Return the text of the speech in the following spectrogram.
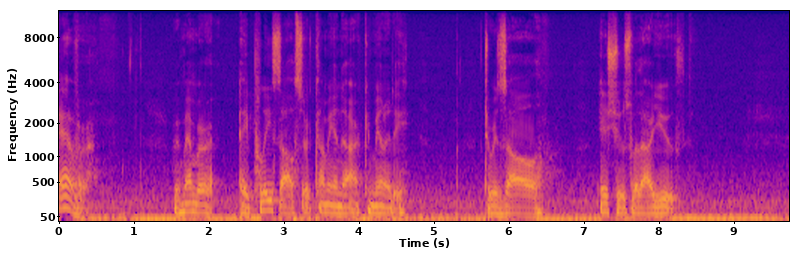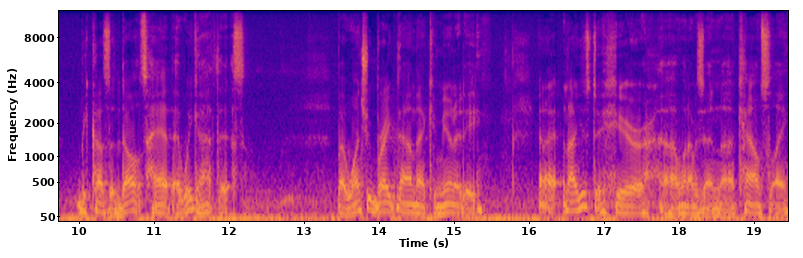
ever remember a police officer coming into our community to resolve issues with our youth. Because adults had that, we got this. But once you break down that community, and I, and I used to hear uh, when I was in uh, counseling,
